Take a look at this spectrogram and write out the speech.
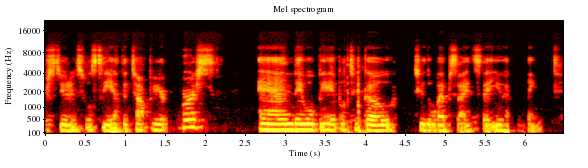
students will see at the top of your course, and they will be able to go to the websites that you have linked.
